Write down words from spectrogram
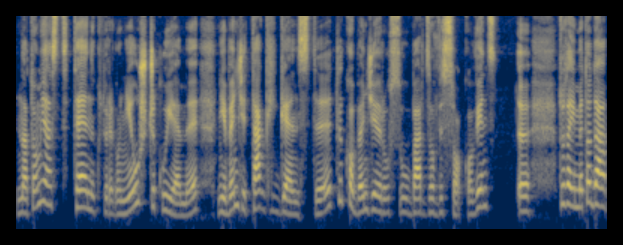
Natomiast ten, którego nie uszczykujemy, nie będzie tak gęsty, tylko będzie rósł bardzo wysoko, więc tutaj metoda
